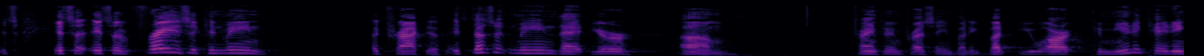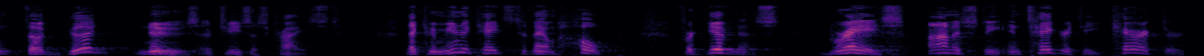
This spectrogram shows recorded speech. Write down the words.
It's it's a it's a phrase that can mean attractive. It doesn't mean that you're um, trying to impress anybody, but you are communicating the good news of Jesus Christ that communicates to them hope, forgiveness, grace, honesty, integrity, character,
